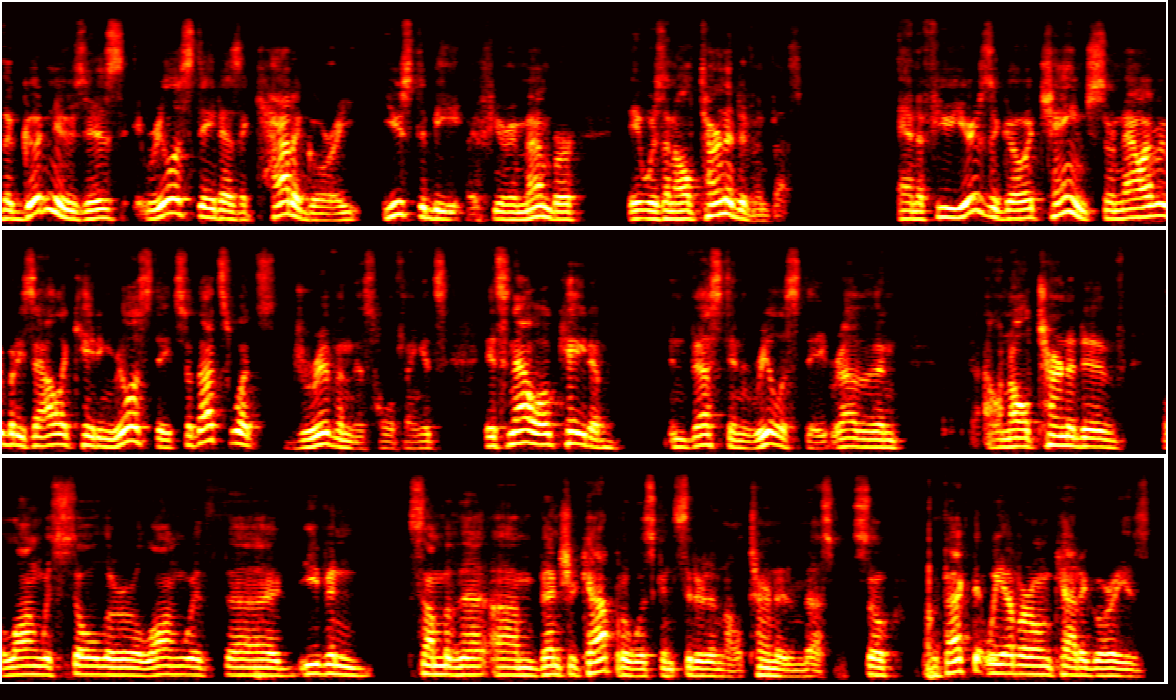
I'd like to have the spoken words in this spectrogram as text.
the good news is real estate as a category used to be, if you remember, it was an alternative investment. And a few years ago, it changed. So now everybody's allocating real estate. So that's what's driven this whole thing. It's it's now okay to invest in real estate rather than an alternative, along with solar, along with uh, even some of the um, venture capital was considered an alternative investment. So the fact that we have our own category is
